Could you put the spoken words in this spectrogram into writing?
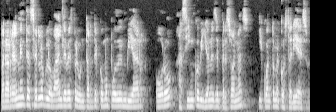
Para realmente hacerlo global debes preguntarte cómo puedo enviar oro a 5 billones de personas y cuánto me costaría eso.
